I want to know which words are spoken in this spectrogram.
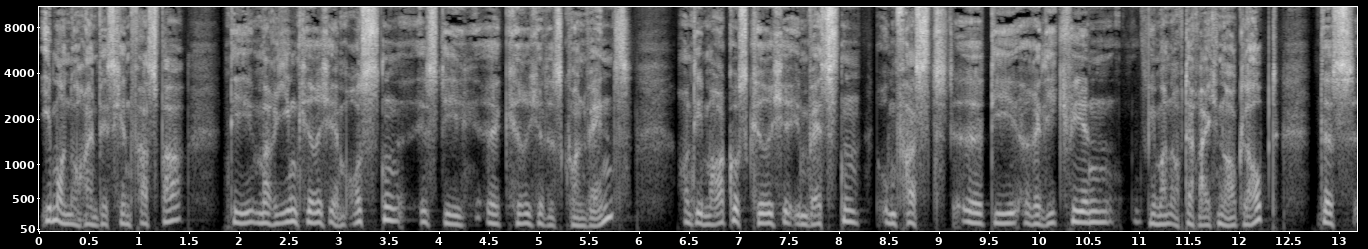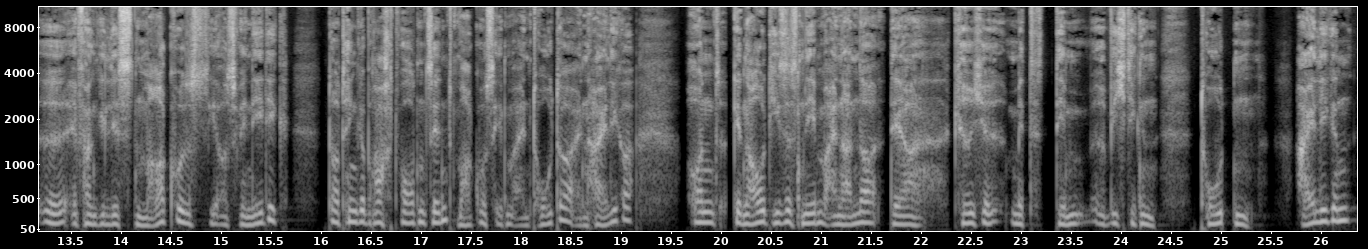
immer noch ein bisschen fassbar. Die Marienkirche im Osten ist die äh, Kirche des Konvents und die Markuskirche im Westen umfasst äh, die Reliquien, wie man auf der Reichenau glaubt, des äh, Evangelisten Markus, die aus Venedig dorthin gebracht worden sind. Markus eben ein Toter, ein Heiliger. Und genau dieses Nebeneinander der Kirche mit dem äh, wichtigen Toten Heiligen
